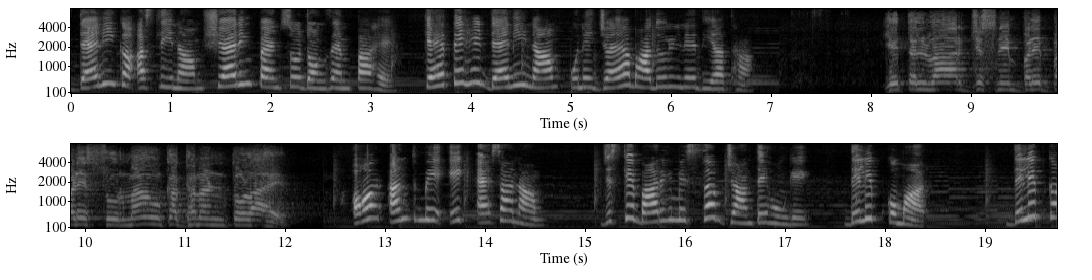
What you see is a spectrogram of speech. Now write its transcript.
डैनी का असली नाम शेरिंग पेंसो डोंगजेम्पा है। कहते हैं डैनी नाम उन्हें जया भादुरी ने दिया था। ये तलवार जिसने बड़े बड़े सूरमाओं का घमंड तोड़ा है। और अंत में एक ऐसा नाम जिसके बारे में सब जानते होंगे दिलीप कुमार। दिलीप का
